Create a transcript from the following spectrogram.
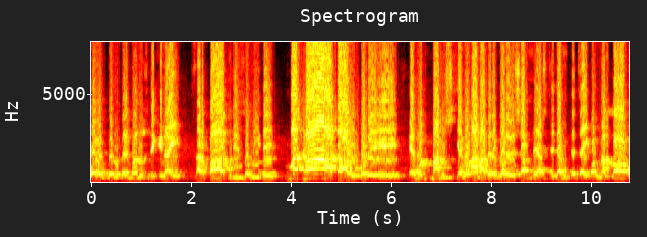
ভয়ঙ্কর রূপের মানুষ দেখি নাই। যার পা গুলি জমিনে, মাথাটা উপরে। এমন মানুষ কেন আমাদের ঘরের সামনে আসছে জানতে চাই কন্যাল্লাহু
